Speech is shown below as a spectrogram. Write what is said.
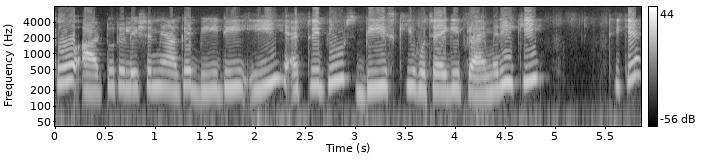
तो आर टू रिलेशन में आ गए B D E attribute B इसकी हो जाएगी प्राइमरी की, ठीक है?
